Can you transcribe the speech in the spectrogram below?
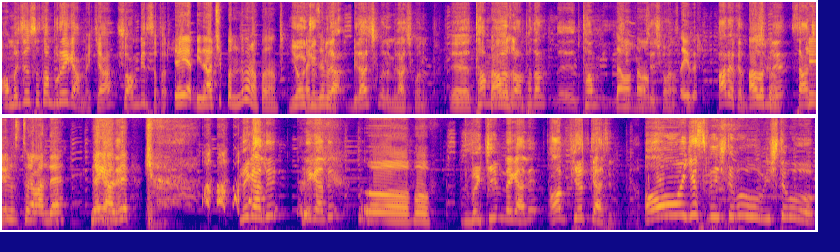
Amacın satan buraya gelmek ya. Şu an 1-0. Şey ya bir daha çıkmadın değil mi rampadan? Yok Ben yok bir izlemedim. daha, bir daha çıkmadım bir daha çıkmadım. Ee, tam Tamam o zaman. rampadan e, tam Tamam şey, tamam yükseğe çıkamadım. sayılır. Hadi bakalım. Al bakalım. Şimdi sen çek. Şimdi sıra bende. Ne Ne, geldi? geldi? Ne geldi? Ne geldi? of of. Bakayım ne geldi? Abi fiyat gelsin. Oo yes be işte bu işte bu.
